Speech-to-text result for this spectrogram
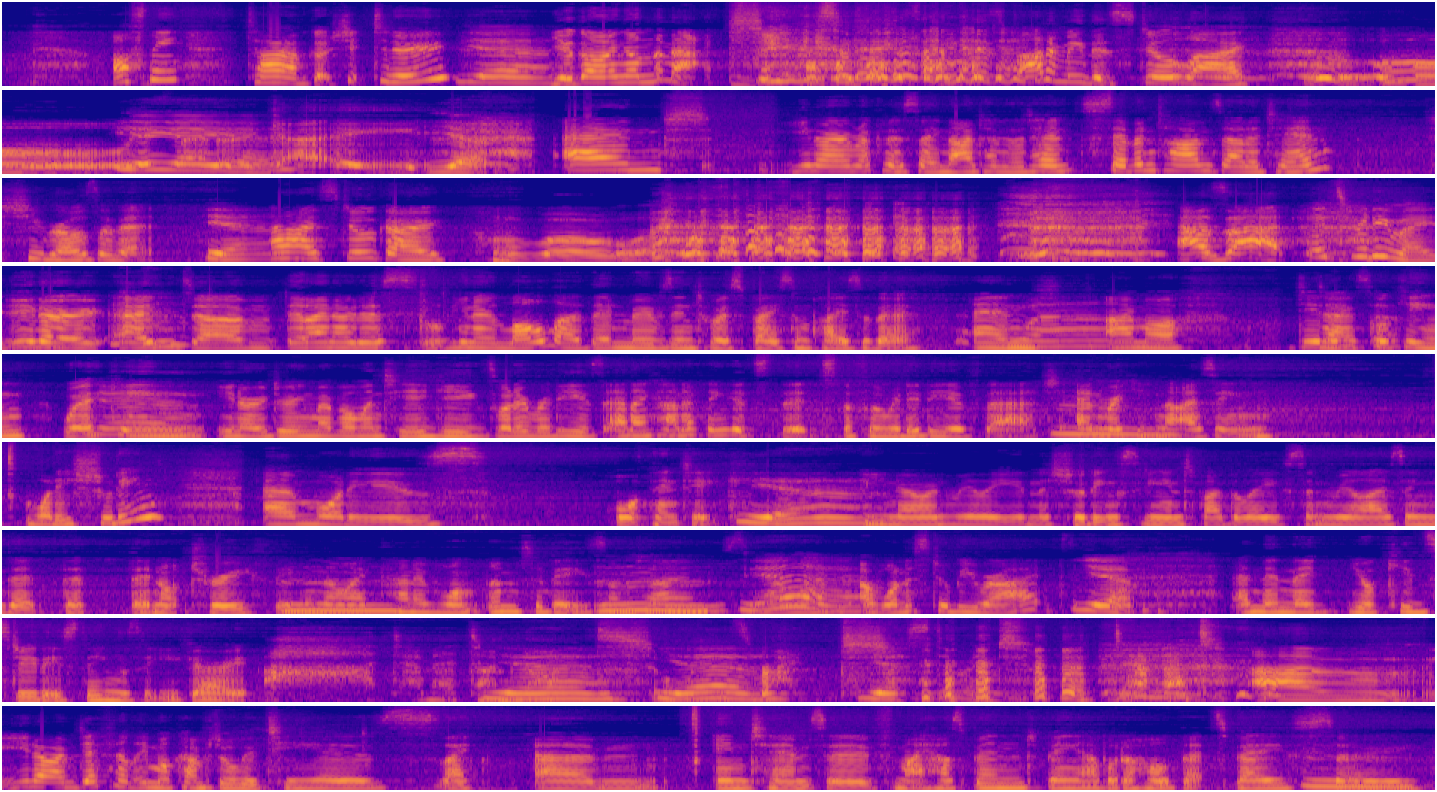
off me, Tara, I've got shit to do. yeah, You're going on the mat. and, there's, and there's part of me that's still like, oh, Yeah, yeah, yeah. okay. yeah, And, you know, I'm not going to say nine times out of ten, seven times out of ten, she rolls with it. yeah. And I still go, whoa. How's that? It's pretty amazing. You know, and um, then I notice, you know, Lola then moves into a space and plays with her. And Wow. I'm off dinner, cooking, working, Yeah. you know, doing my volunteer gigs, whatever it is. And I kind of think it's, it's the fluidity of that Mm. and recognizing what is shooting and what is authentic Yeah, you know, and really in the shooting, sitting into my beliefs and realizing that, that they're not truth, even though I kind of want them to be sometimes. You know, I, want to, Mm. yeah. I want to still be right. yeah, And then they, your kids do these things that you go, ah, damn it, I'm Yeah, not always yeah. right. yes, damn it, damn it. Um, you know, I'm definitely more comfortable with tears, like um, in terms of my husband being able to hold that space. So,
